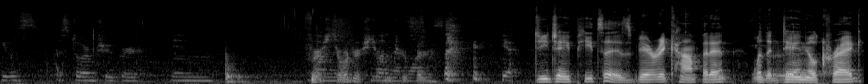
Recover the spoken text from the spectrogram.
He was a stormtrooper in First one- Order one of them Stormtrooper. ones. yeah. DJ Pizza is very confident with a Daniel Craig.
